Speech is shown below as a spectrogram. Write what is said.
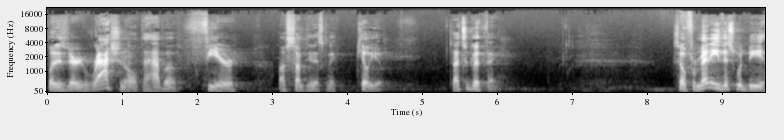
but it's very rational to have a fear of something that's going to kill you. So that's a good thing. So for many, this would be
